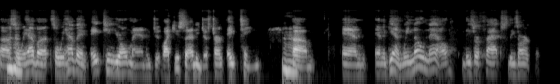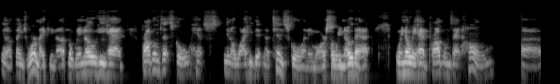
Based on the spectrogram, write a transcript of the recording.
Uh, mm-hmm. So we have a so we have an 18 year old man who, just, like you said, he just turned 18. Mm-hmm. Um, and and again, we know now these are facts. These aren't you know things we're making up, but we know he had problems at school. Hence, you know why he didn't attend school anymore. So we know that. We know he had problems at home. Uh,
